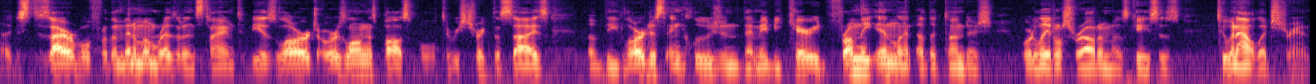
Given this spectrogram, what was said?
Uh, it's desirable for the minimum residence time to be as large or as long as possible to restrict the size of the largest inclusion that may be carried from the inlet of the tundish or ladle shroud in most cases to an outlet strand.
